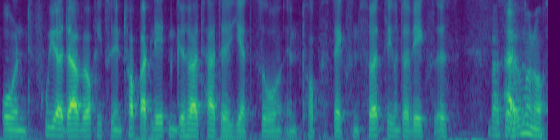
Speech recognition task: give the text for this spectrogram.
und früher da wirklich zu den Top-Athleten gehört hatte, jetzt so im Top 46 unterwegs ist. Was also ja immer noch,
